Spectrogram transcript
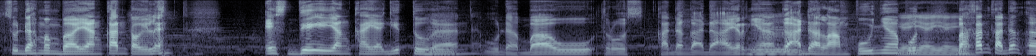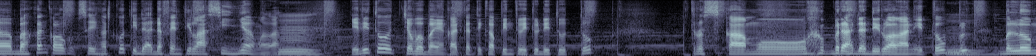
sudah membayangkan toilet SD yang kayak gitu Hmm. kan, udah bau, terus kadang nggak ada airnya, Hmm. nggak ada lampunya Iya, put. iya, iya, iya. Bahkan kadang eh, bahkan kalau seingatku tidak ada ventilasinya malah. Hmm. Jadi tuh coba bayangkan ketika pintu itu ditutup, terus kamu berada di ruangan itu bel- Hmm. belum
